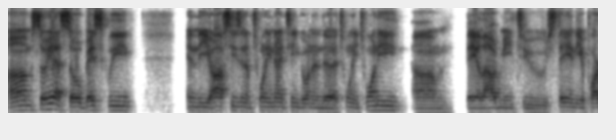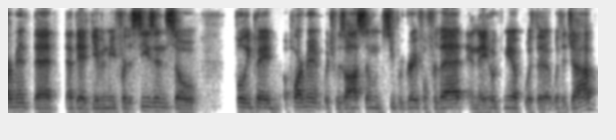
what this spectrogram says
Um, so yeah, so basically in the off season of 2019 going into 2020, um, they allowed me to stay in the apartment that that they had given me for the season. So fully paid apartment, which was awesome. Super grateful for that. And they hooked me up with a with a job,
